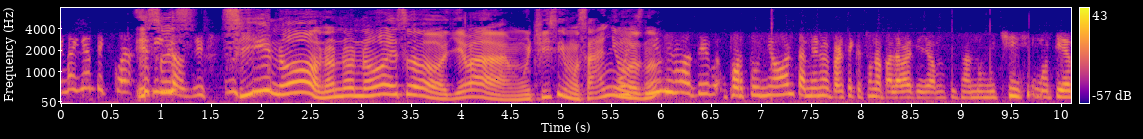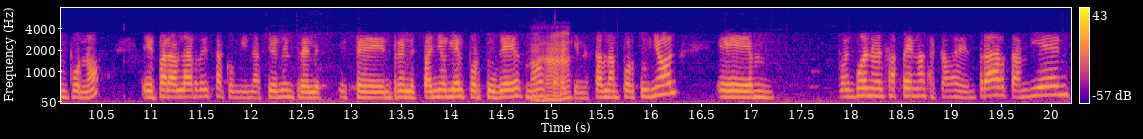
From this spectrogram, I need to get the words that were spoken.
Imagínate eso es, Sí, no, no, no, no, eso lleva muchísimos años, muchísimo Tiempo. Portuñol también me parece que es una palabra que llevamos usando muchísimo tiempo, ¿no? Eh, para hablar de esta combinación entre el, este, entre el español y el portugués, ¿no? Para quienes hablan portuñol. Eh, pues bueno, es apenas acaba de entrar también.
